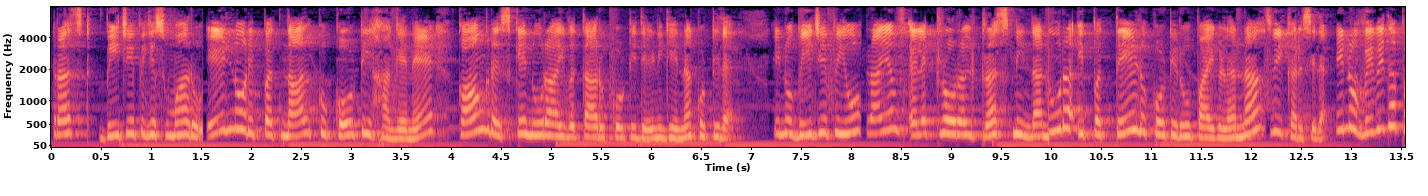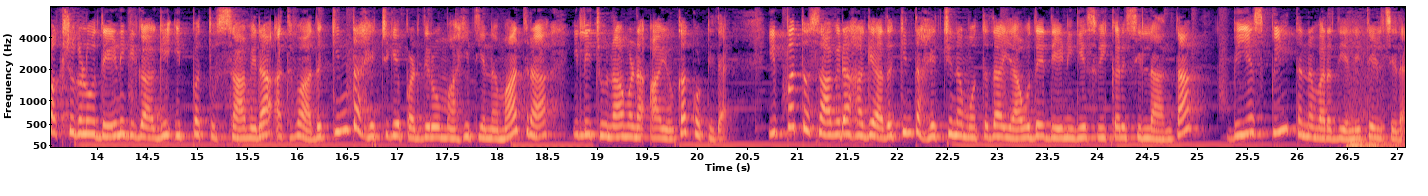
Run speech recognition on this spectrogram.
ಟ್ರಸ್ಟ್ ಬಿಜೆಪಿಗೆ ಸುಮಾರು ಏಳ್ನೂರ ಇಪ್ಪತ್ನಾಲ್ಕು ಕೋಟಿ ಹಾಗೇನೆ ಕಾಂಗ್ರೆಸ್ಗೆ ನೂರ ಐವತ್ತಾರು ಕೋಟಿ ದೇಣಿಗೆಯನ್ನು ಕೊಟ್ಟಿದೆ. ಇನ್ನು ಬಿಜೆಪಿಯು ಟ್ರಯಂಫ್ ಎಲೆಕ್ಟ್ರೋರಲ್ ಟ್ರಸ್ಟ್ನಿಂದ ನೂರ ಇಪ್ಪತ್ತೇಳು ಕೋಟಿ ರೂಪಾಯಿಗಳನ್ನ ಸ್ವೀಕರಿಸಿದೆ. ಇನ್ನು ವಿವಿಧ ಪಕ್ಷಗಳು ದೇಣಿಗೆಗಾಗಿ ಇಪ್ಪತ್ತು ಸಾವಿರ ಅಥವಾ ಅದಕ್ಕಿಂತ ಹೆಚ್ಚಿಗೆ ಪಡೆದಿರೋ ಮಾಹಿತಿಯನ್ನ ಮಾತ್ರ ಇಲ್ಲಿ ಚುನಾವಣಾ ಆಯೋಗ ಕೊಟ್ಟಿದೆ. ಇಪ್ಪತ್ತು ಸಾವಿರ ಹಾಗೆ ಅದಕ್ಕಿಂತ ಹೆಚ್ಚಿನ ಮೊತ್ತದ ಯಾವುದೇ ದೇಣಿಗೆ ಸ್ವೀಕರಿಸಿಲ್ಲ ಅಂತ ಬಿಎಸ್ಪಿ ತನ್ನ ವರದಿಯಲ್ಲಿ ತಿಳಿಸಿದೆ.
